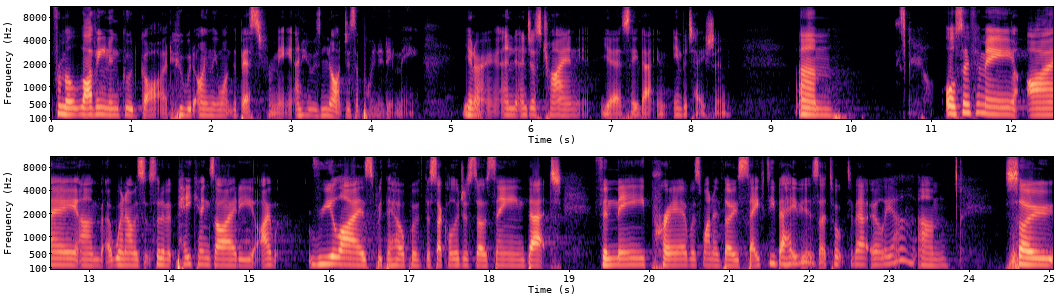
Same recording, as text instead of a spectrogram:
from a loving and good God who would only want the best for me and who is not disappointed in me, you know, and, and just try and, yeah, see that invitation. Um, also for me, I um, when I was sort of at peak anxiety, I realized with the help of the psychologist I was seeing that for me, prayer was one of those safety behaviors I talked about earlier. Um, so,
